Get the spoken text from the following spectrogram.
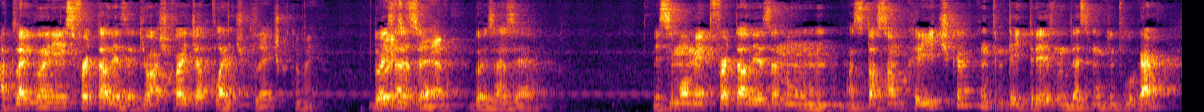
Atlético Goianiense Fortaleza, que eu acho que vai de Atlético. Atlético também. 2 a 0 2 a 0 Nesse momento, Fortaleza numa situação crítica, com 33 no 15 lugar.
